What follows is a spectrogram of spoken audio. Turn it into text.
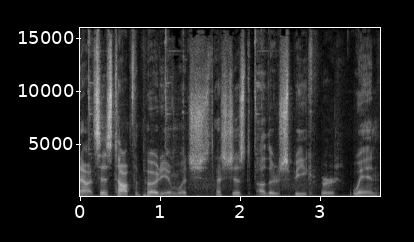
Now, it says top the podium, which that's just others speak for win.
